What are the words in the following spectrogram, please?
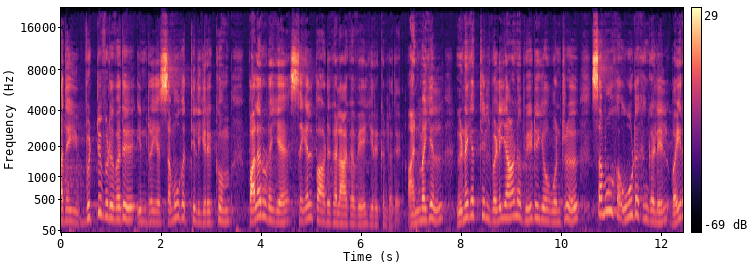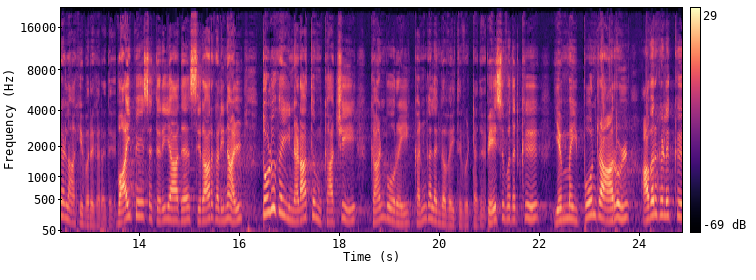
அதை விட்டுவிடுவது இன்றைய சமூகத்தில் இருக்கும் பலருடைய செயல்பாடுகளாகவே இருக்கின்றது. அண்மையில் இணையத்தில் வெளியான வீடியோ ஒன்று சமூக ஊடகங்களில் வைரலாகி வருகிறது. வாய்ப்பேச தெரியாத சிறார்களினால் தொழுகை நடாத்தும் காட்சி காண்போரை கண்கலங்க வைத்து விட்டது பேசுவதற்கு எம்மை போன்ற அருள் அவர்களுக்கு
